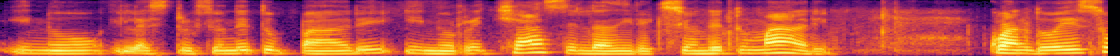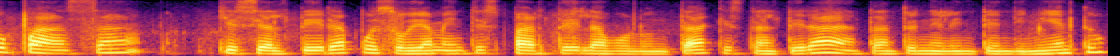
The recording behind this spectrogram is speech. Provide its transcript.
y no la instrucción de tu padre y no rechaces la dirección de tu madre. Cuando eso pasa, que se altera, pues obviamente es parte de la voluntad que está alterada, tanto en el entendimiento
